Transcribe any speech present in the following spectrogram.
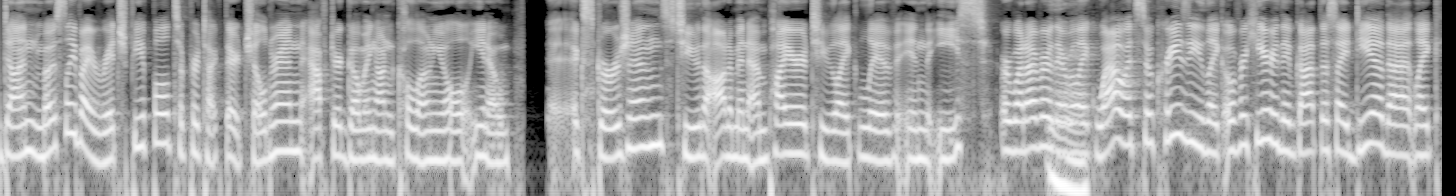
done mostly by rich people to protect their children after going on colonial you know excursions to the Ottoman Empire to like live in the East or whatever. They were mm-hmm. like, wow, it's so crazy. Like over here, they've got this idea that like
